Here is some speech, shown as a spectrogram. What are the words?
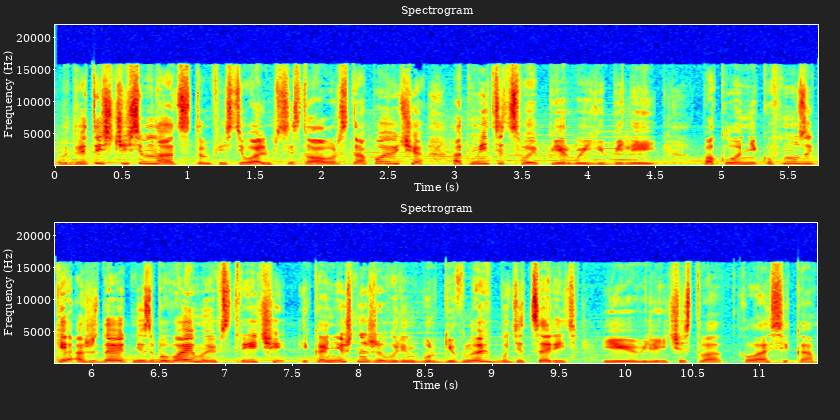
В 2017-м фестиваль Мстислава Ростроповича отметит свой первый юбилей. Поклонников музыки ожидают незабываемые встречи, и, конечно же, в Оренбурге вновь будет царить Ее Величество классика.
